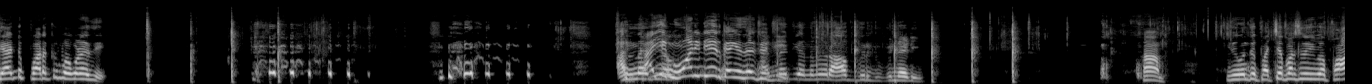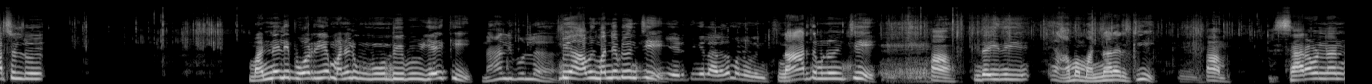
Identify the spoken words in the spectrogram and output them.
கேட்டு பறக்க போகக்கூடாது. கையை நோண்டிட்டே இருக்காங்க ஏதாச்சும் வச்சு. அண்ணாச்சி அந்த மாதிரி ஒரு ஆப் இருக்கு பின்னாடி. ஆ. இது வந்து பச்சை பார்சல் பார்சல் மண்ணெலி போடுறியே மண்ணெலி ஏக்கி. நாலு புல்ல இப்படி அவன் மண் எப்படி வந்துச்சு? நீங்க எடுத்தீங்களா அதுதான் மண்ணு விழுந்துச்சு. நான் அடுத்த மண் வந்துச்சு ஆ இந்த இது ஆமாம் மண்ணால இருக்கு. ஆ சரவணன்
